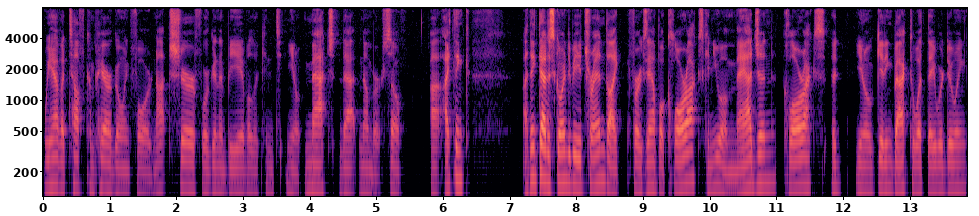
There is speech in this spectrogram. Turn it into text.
we have a tough compare going forward. Not sure if we're going to be able to continue, you know, match that number. So uh, I think, I think that is going to be a trend. Like for example, Clorox. Can you imagine Clorox, uh, you know, getting back to what they were doing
